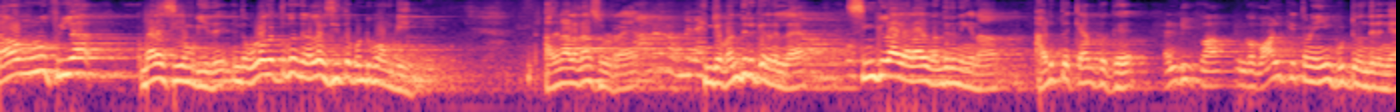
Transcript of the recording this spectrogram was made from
நாமளும் ஃப்ரீயாக வேலை செய்ய முடியுது. இந்த உலகத்துக்கும் இந்த நல்ல விஷயத்தை கொண்டு போக முடியுது. அதனால தான் சொல்கிறேன் இங்கே வந்திருக்கிறதில்ல சிங்கிளாக யாராவது வந்திருந்தீங்கன்னா அடுத்த கேம்புக்கு கண்டிப்பாக உங்கள் வாழ்க்கை துணையையும் கூப்பிட்டு வந்துடுங்க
